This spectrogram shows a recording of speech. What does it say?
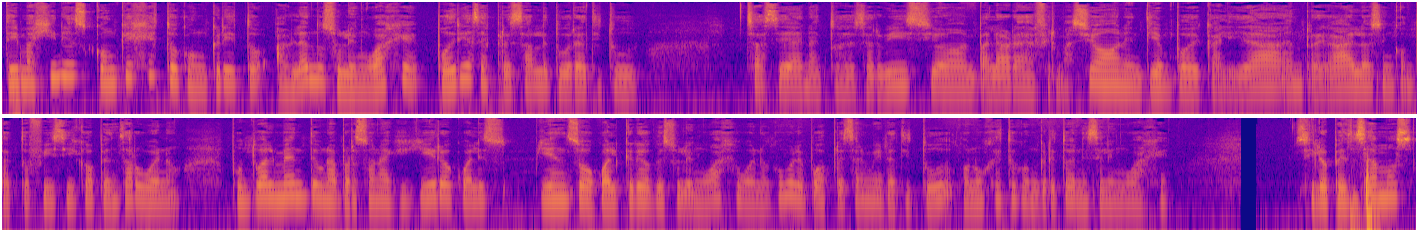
te imagines con qué gesto concreto, hablando su lenguaje, podrías expresarle tu gratitud ya sea en actos de servicio, en palabras de afirmación, en tiempo de calidad, en regalos, en contacto físico, pensar, bueno, puntualmente una persona que quiero, cuál es, pienso o cuál creo que es su lenguaje, bueno, ¿cómo le puedo expresar mi gratitud con un gesto concreto en ese lenguaje? Si lo pensamos,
